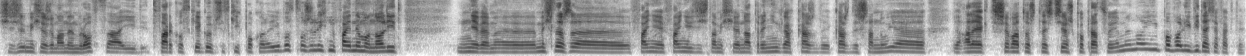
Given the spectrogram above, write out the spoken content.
cieszymy się, że mamy Mrowca i Twarkowskiego i wszystkich po kolei, bo stworzyliśmy fajny monolit. Nie wiem, e, myślę, że fajnie, fajnie gdzieś tam się na treningach każdy, każdy szanuje, ale jak trzeba, to też ciężko pracujemy, no i powoli widać efekty.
